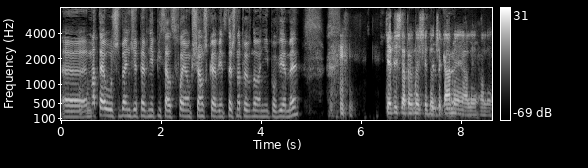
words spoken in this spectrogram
e, mhm. Mateusz będzie pewnie pisał swoją książkę, więc też na pewno o niej powiemy. Kiedyś na pewno się doczekamy, ale, ale,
